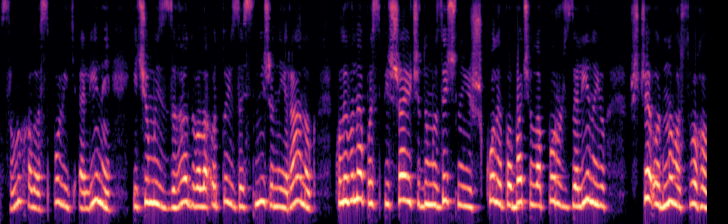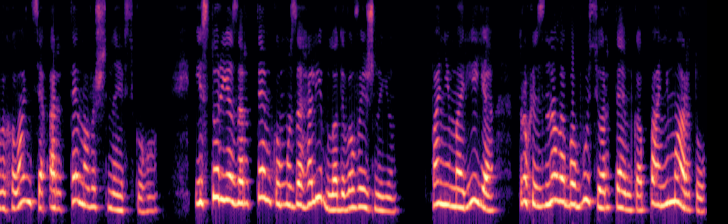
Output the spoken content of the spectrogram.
слухала сповідь Аліни і чомусь згадувала отой засніжений ранок, коли вона, поспішаючи до музичної школи, побачила поруч з Аліною ще одного свого вихованця Артема Вишневського. Історія з Артемком узагалі була дивовижною. Пані Марія трохи знала бабусю Артемка, пані Марту,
